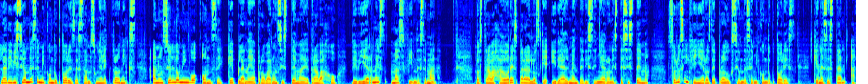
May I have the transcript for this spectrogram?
La división de semiconductores de Samsung Electronics anunció el domingo 11 que planea probar un sistema de trabajo de viernes más fin de semana. Los trabajadores para los que idealmente diseñaron este sistema son los ingenieros de producción de semiconductores, quienes están a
